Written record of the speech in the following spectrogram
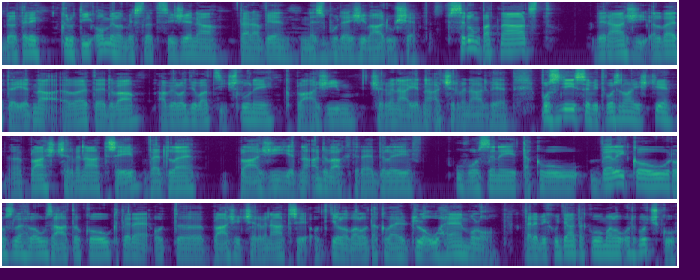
Byl tedy krutý omyl myslet si, že na Taravě nezbude živá duše. V 7.15 vyráží LVT-1 a LVT-2 a vyloďovací čluny k plážím Červená 1 a Červená 2. Později se vytvořila ještě eh, pláž Červená 3 vedle pláží 1 a 2, které byly uvozeny takovou velikou rozlehlou zátokou, které od eh, pláže Červená 3 oddělovalo takové dlouhé molo. Tady bych udělal takovou malou odbočku.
